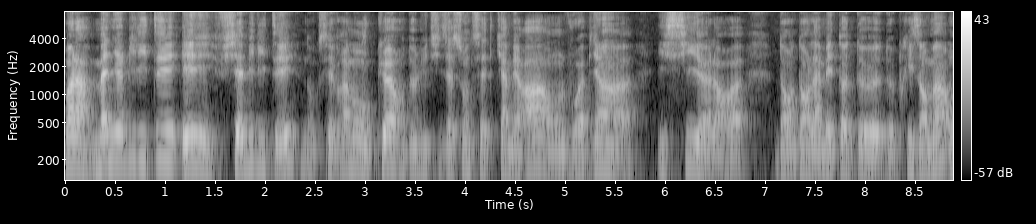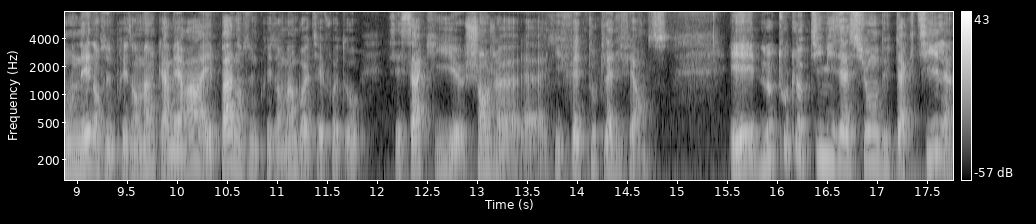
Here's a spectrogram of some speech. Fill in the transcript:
Voilà, maniabilité et fiabilité. Donc, c'est vraiment au cœur de l'utilisation de cette caméra. On le voit bien euh, ici. Alors, euh, dans, la méthode de, prise en main, on est dans une prise en main caméra et pas dans une prise en main boîtier photo. C'est ça qui euh, change, qui fait toute la différence. Et le- toute l'optimisation du tactile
